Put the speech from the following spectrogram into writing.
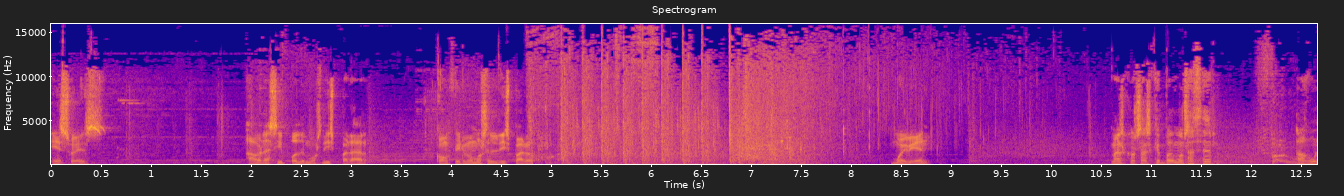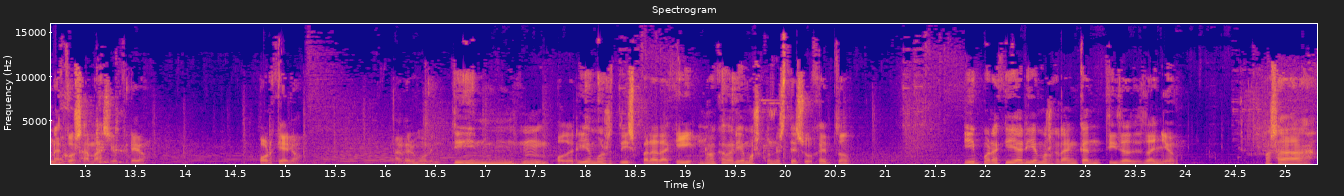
Eso es. ahora sí podemos disparar. Confirmamos el disparo. Muy bien. ¿Más cosas que podemos hacer? Alguna cosa más, yo creo. ¿Por qué no? A ver, un momentín. Hmm, podríamos disparar aquí. No acabaríamos con este sujeto. Y por aquí haríamos gran cantidad de daño. Vamos a...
